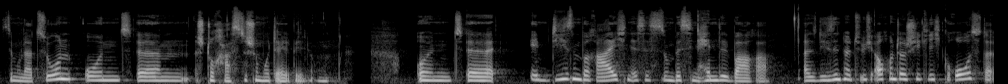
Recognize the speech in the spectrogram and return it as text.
Simulation und ähm, stochastische Modellbildung. Und äh, in diesen Bereichen ist es so ein bisschen händelbarer. Also die sind natürlich auch unterschiedlich groß, da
